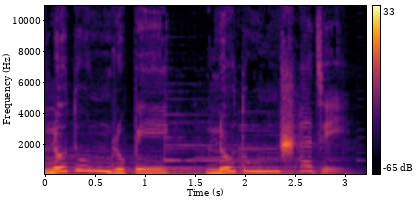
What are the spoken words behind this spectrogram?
নতুন রূপে নতুন সাজে।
